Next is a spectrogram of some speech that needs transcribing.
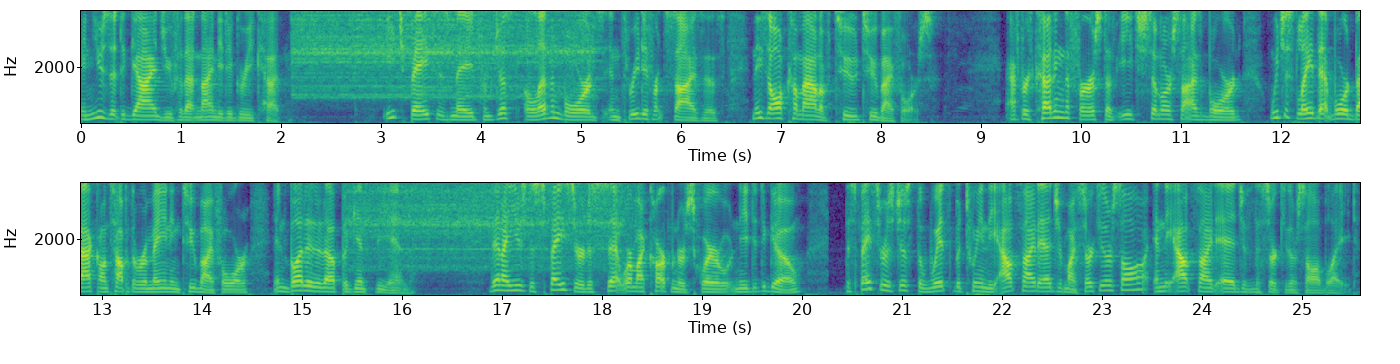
and use it to guide you for that 90 degree cut. Each base is made from just 11 boards in three different sizes, and these all come out of two 2x4s. After cutting the first of each similar size board, we just laid that board back on top of the remaining 2x4 and butted it up against the end. Then I used a spacer to set where my carpenter's square needed to go, the spacer is just the width between the outside edge of my circular saw and the outside edge of the circular saw blade.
